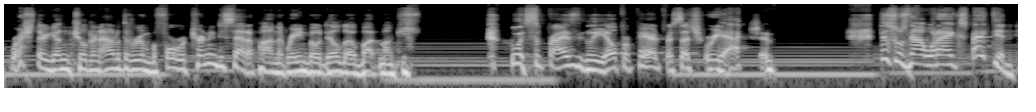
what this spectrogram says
rushed their young children out of the room before returning to set upon the rainbow dildo butt monkey, who was surprisingly ill prepared for such a reaction. This was not what I expected,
